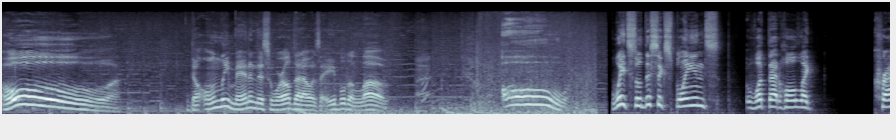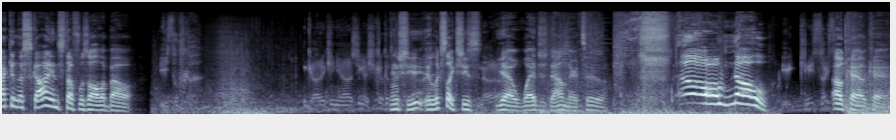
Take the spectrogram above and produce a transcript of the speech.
Oh! The only man in this world that I was able to love. Oh! Wait, so this explains what that whole, like, crack in the sky and stuff was all about. And she, it looks like she's, yeah, wedged down there too. Oh no! Okay, okay.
